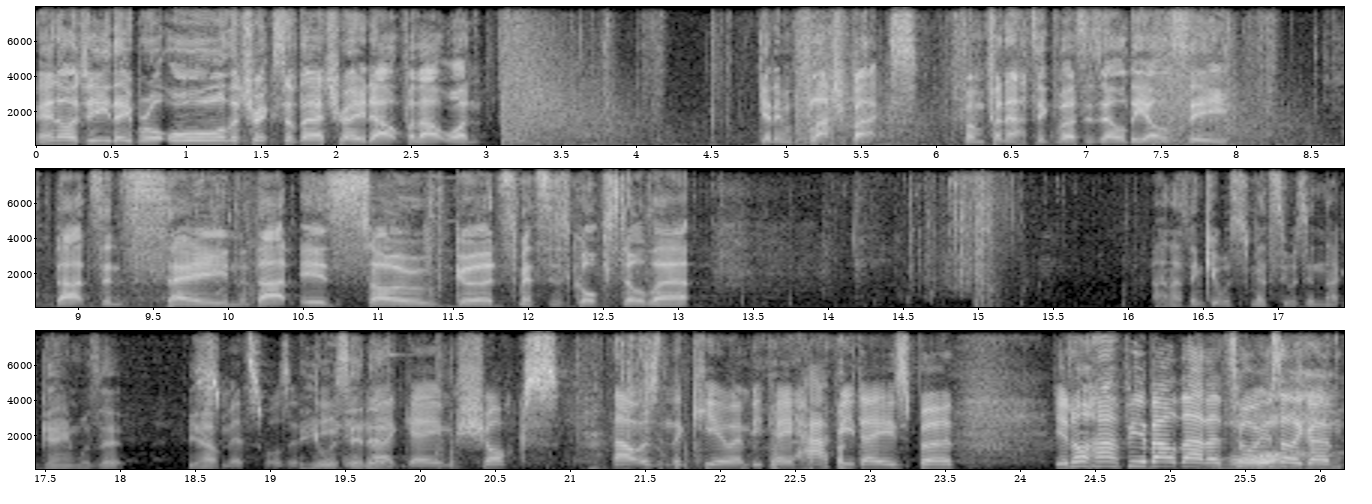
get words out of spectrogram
NRG, they brought all the tricks of their trade out for that one. Getting flashbacks from Fnatic versus LDLC. That's insane. That is so good. Smithzz' corpse still there. And I think it was Smithzz who was in that game, was it? Yep. Smithzz was He was in, in that it. game. shox. That was in the Kyo NBK happy days, but you're not happy about that at all. You're Whoa. sort going,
